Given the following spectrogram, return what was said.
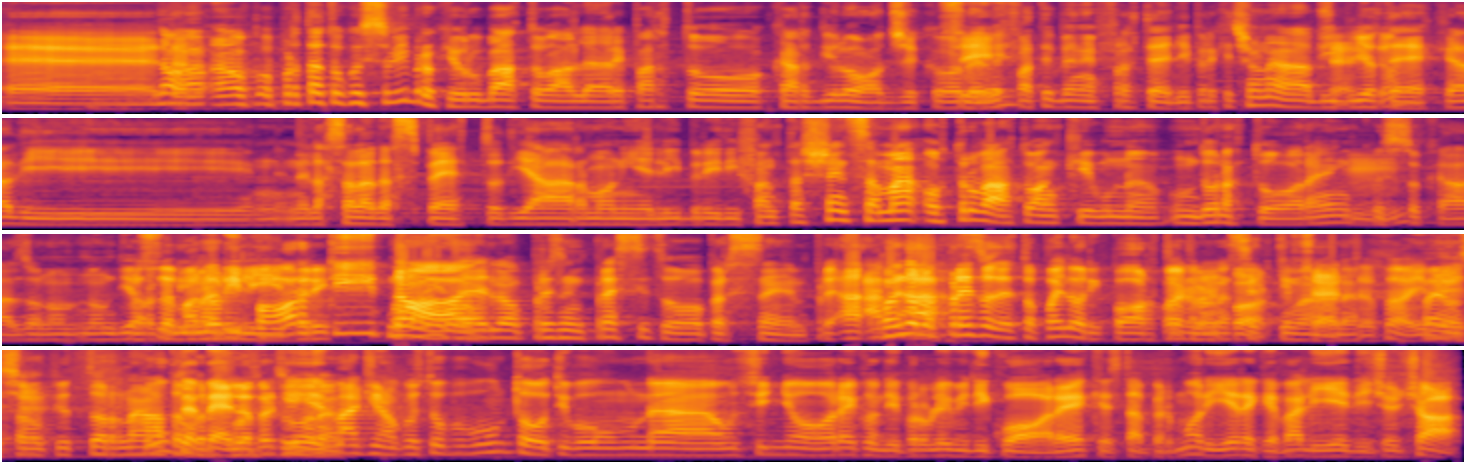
eh, No, da- ho portato questo libro che ho rubato al reparto cardiologico Sì. delle Fate Bene Fratelli perché c'è una Certo. biblioteca di- nella sala d'aspetto di Harmony e libri di fantascienza, ma ho trovato anche un, un donatore in questo caso, non, non di Ma scusa, organi ma ma lo riporti libri. poi No, o- eh, l'ho preso in prestito per sempre. Ah, Ah, quando ah. l'ho preso ho detto poi lo riporto Poi tra lo una riporti, settimana. certo, poi invece- non sono più tornato. Comunque è per bello perché io fortuna. immagino a questo punto tipo un, un signore con dei problemi di cuore che sta per morire, che va lì e dice ciao,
